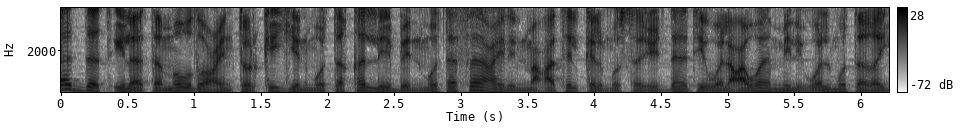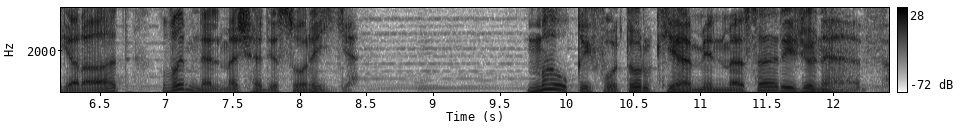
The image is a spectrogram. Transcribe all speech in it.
أدت إلى تموضع تركي متقلب متفاعل مع تلك المستجدات والعوامل والمتغيرات ضمن المشهد السوري. موقف تركيا من مسار جنيف.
